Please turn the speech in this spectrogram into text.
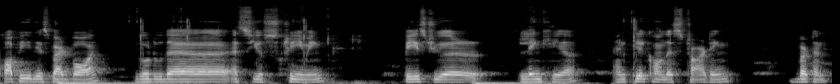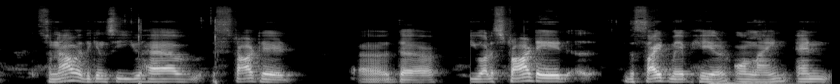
copy this bad boy. Go to the seo screaming paste your link here and click on the starting button. So now as you can see you have started uh, the you are started uh, the sitemap here online and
